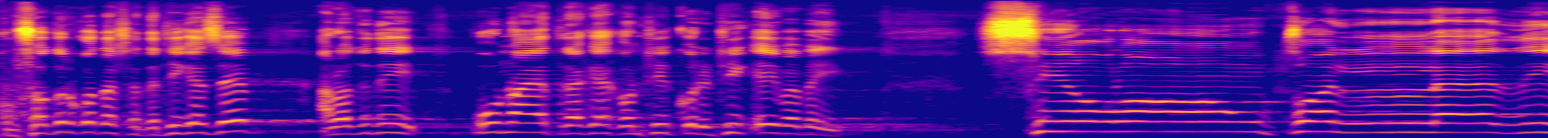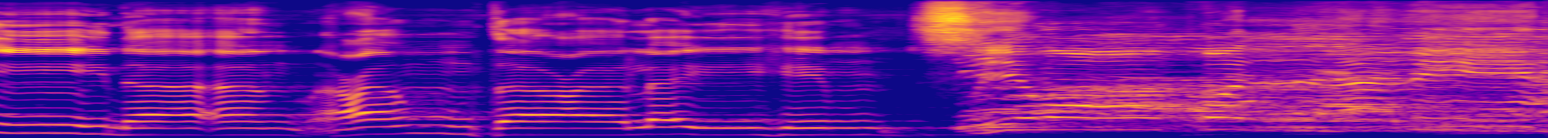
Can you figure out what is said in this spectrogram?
খুব সতর্কতার সাথে ঠিক আছে আমরা যদি পূর্ণ আয়াত রাখি এখন ঠিক করি ঠিক এইভাবেই صراط الذين أنعمت عليهم صراط الذين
